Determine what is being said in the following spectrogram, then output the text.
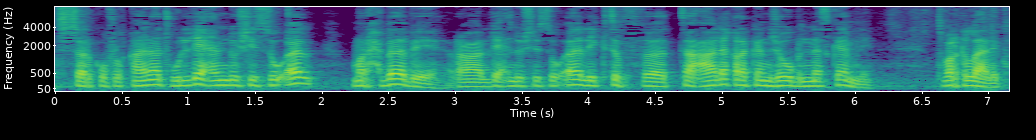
تشتركوا في القناة. واللي عنده شي سؤال مرحبا به. راه اللي عنده شي سؤال يكتب في التعاليق راه كنجاوب الناس كاملين. تبارك الله عليكم.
